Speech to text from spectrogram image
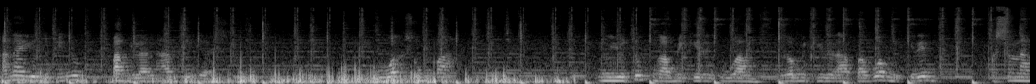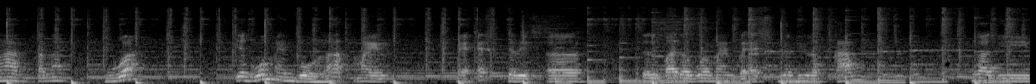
Karena YouTube ini panggilan hati guys. Gua sumpah nge YouTube nggak mikirin uang nggak mikirin apa. Gua mikirin kesenangan karena gua ya gua main bola main PS dari eh, daripada gua main PS nggak direkam nggak di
